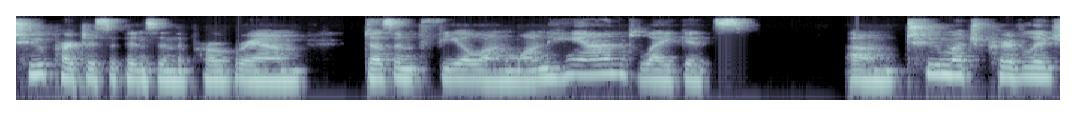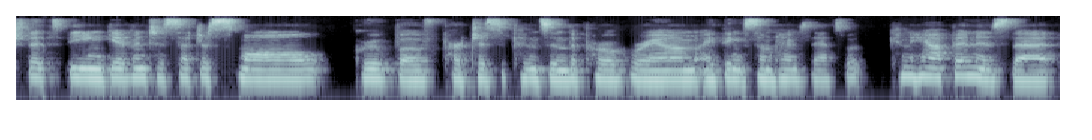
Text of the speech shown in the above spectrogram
to participants in the program doesn't feel, on one hand, like it's um, too much privilege that's being given to such a small group of participants in the program. I think sometimes that's what can happen is that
